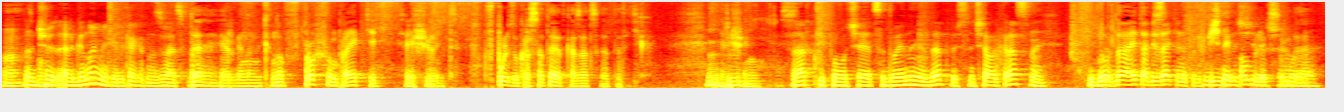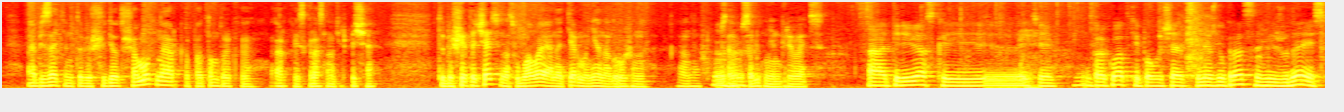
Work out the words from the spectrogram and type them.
Ну, что это, эргономика или как это называется? Да, правильно? эргономика. Но в прошлом проекте решили это. В пользу красоты отказаться от этих решений. Арки, получается, двойные, да? То есть сначала красный. Ну идет. да, это обязательно то бишь, Для печных защиты комплексов, шамота. да. Обязательно, то бишь, идет шамотная арка, потом только арка из красного кирпича. То бишь, эта часть у нас угловая, она термо не нагружена. Она Ага. абсолютно не нагревается. А перевязка и эти прокладки, получается, между красным вижу, да, есть?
